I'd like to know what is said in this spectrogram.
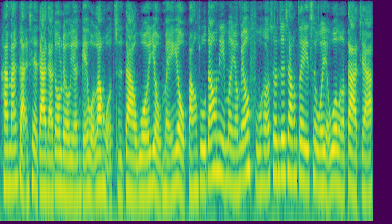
还蛮感谢大家都留言给我，让我知道我有没有帮助到你们，有没有符合，甚至像这一次我也问了大家，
